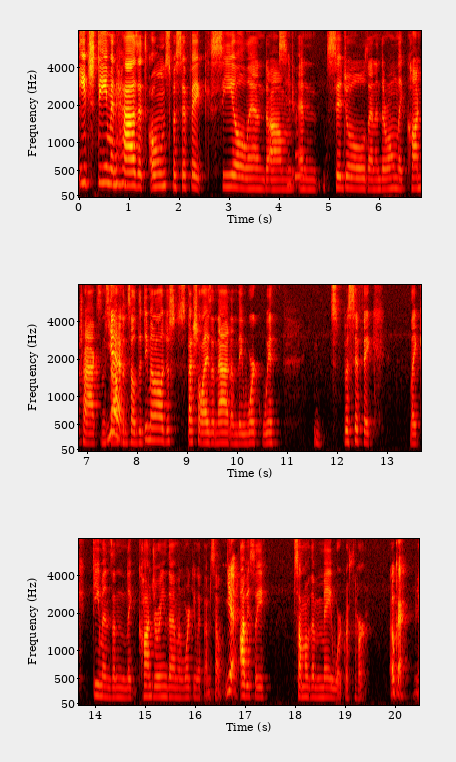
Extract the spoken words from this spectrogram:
each demon has its own specific seal and um Sigil? and sigils and, and their own like contracts and stuff Yeah. and so the demonologists specialize in that and they work with specific like demons and like conjuring them and working with them so Yeah. obviously some of them may work with her Okay. yeah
